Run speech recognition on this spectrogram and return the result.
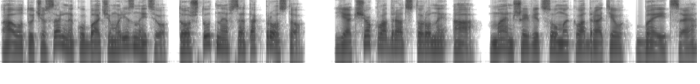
А от у чисельнику бачимо різницю, тож тут не все так просто. Якщо квадрат сторони А менший від суми квадратів b і c,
